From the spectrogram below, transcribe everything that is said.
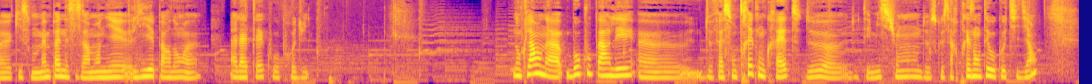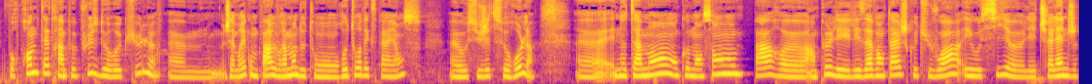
euh, qui sont même pas nécessairement liés, liés pardon euh, à la tech ou aux produits. Donc là, on a beaucoup parlé euh, de façon très concrète de, euh, de, tes missions, de ce que ça représentait au quotidien. Pour prendre peut-être un peu plus de recul, euh, j'aimerais qu'on parle vraiment de ton retour d'expérience au sujet de ce rôle, notamment en commençant par un peu les, avantages que tu vois et aussi les challenges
